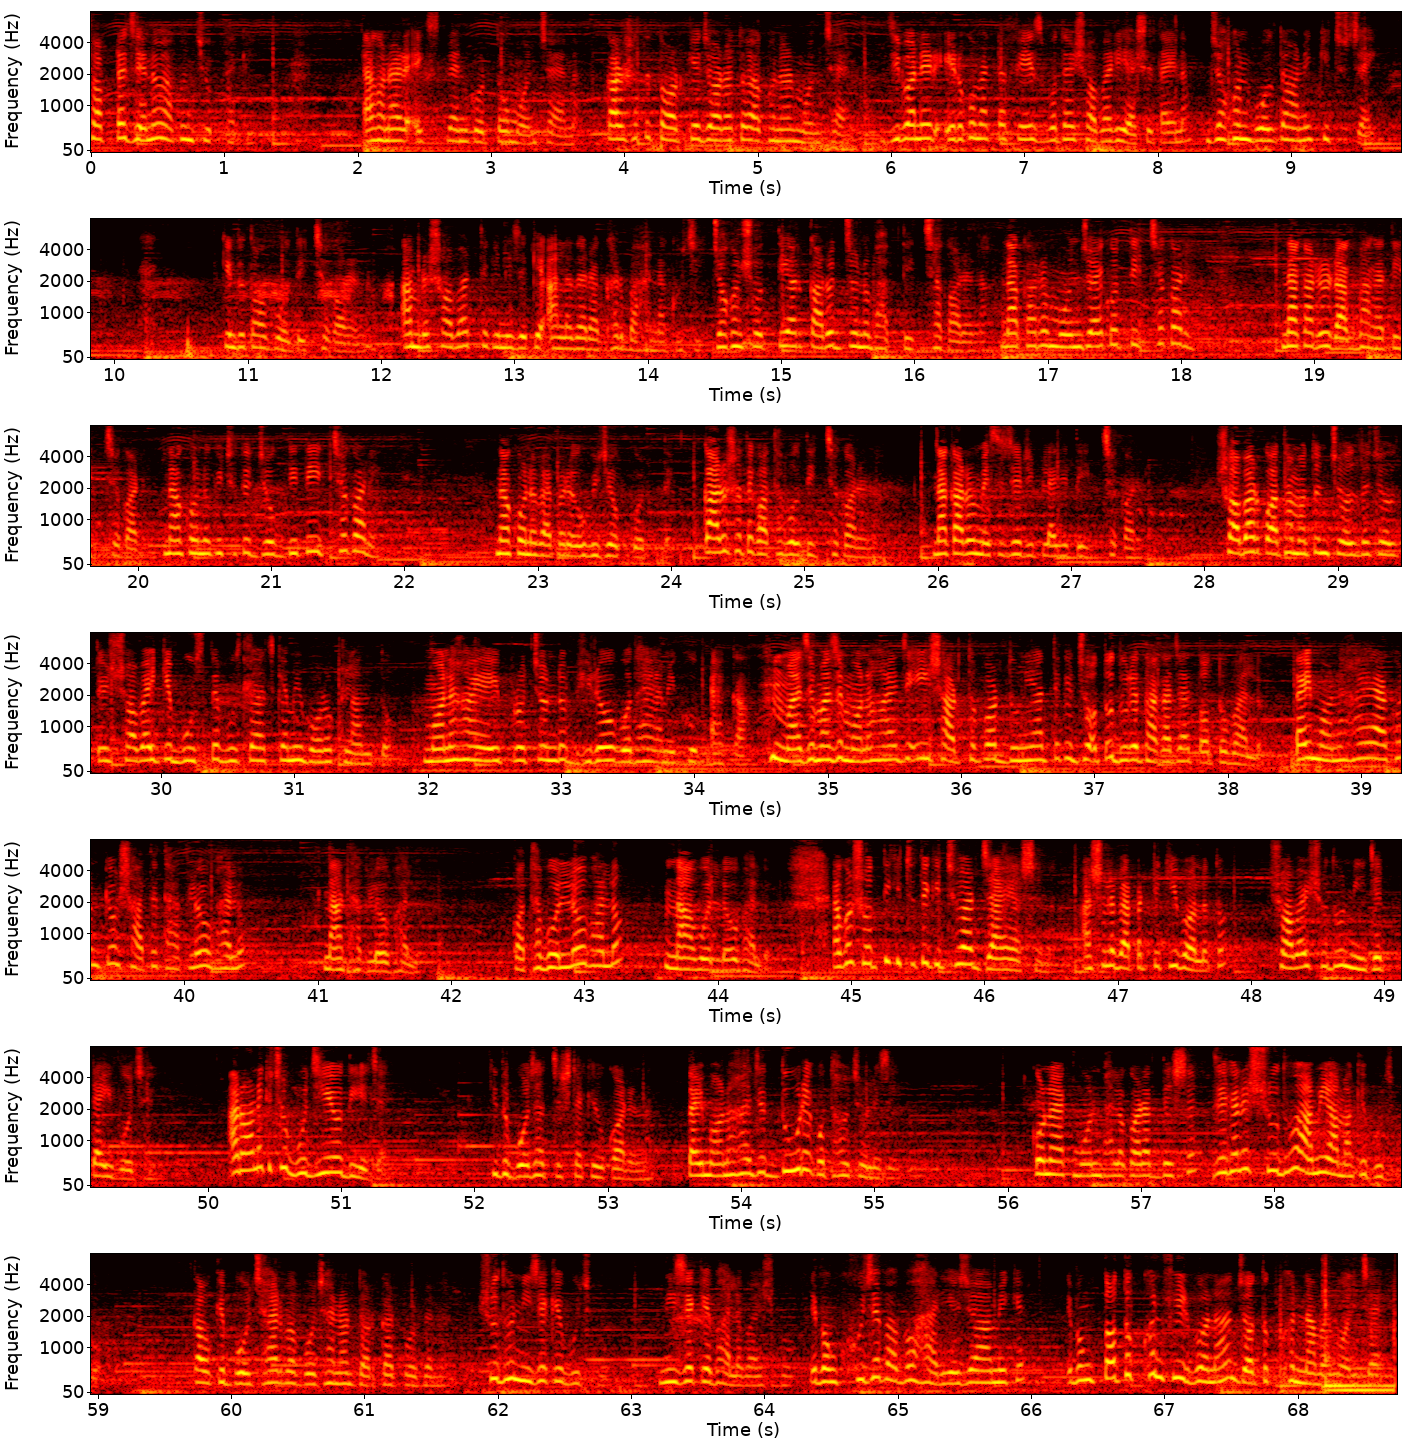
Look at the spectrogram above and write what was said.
সবটা জেনেও এখন চুপ থাকি। এখন আর এক্সপ্লেন করতেও মন চায় না। কারোর সাথে তর্কে জড়াতেও এখন আর মন চায় না। জীবনের এরকম একটা ফেজ বোধহয় সবারই আসে, তাই না? যখন বলতে অনেক কিছু চাই, কিন্তু তাও বলতে ইচ্ছে করে না। আমরা সবার থেকে নিজেকে আলাদা রাখার বাহানা খুঁজি। যখন সত্যি আর কারোর জন্য ভাবতে ইচ্ছা করে না। না কারোর মন জয় করতে ইচ্ছে করে, না কারোর রাগ ভাঙাতে ইচ্ছে করে, না কোনো কিছুতে যোগ দিতে ইচ্ছে করে, না কোনো ব্যাপারে অভিযোগ করতে। কারোর সাথে কথা বলতে ইচ্ছে করে না না কারোর মেসেজে রিপ্লাই দিতে ইচ্ছে করে। সবার কথা মতন চলতে চলতে সবাইকে বুঝতে বুঝতে আজকে আমি বড় ক্লান্ত। মনে হয় এই প্রচণ্ড ভিড়েও বোধহয় আমি খুব একা। মাঝে মাঝে মনে হয় যে এই স্বার্থপর দুনিয়ার থেকে যত দূরে থাকা যায় তত ভালো। তাই মনে হয় এখন কেউ সাথে থাকলেও ভালো, না থাকলেও ভালো। কথা বললেও ভালো, না বললেও ভালো। এখন সত্যি কিছুতে কিছু আর যায় আসে না। আসলে ব্যাপারটা কি বলতো? সবাই শুধু নিজেরটাই বোঝে। আর অনেক কিছু বুঝিয়েও দিয়ে যায়। কিন্তু বোঝার চেষ্টা কেউ করে না। তাই মনে হয় যে দূরে কোথাও চলে যাই। কোনো এক মন ভালো করার দেশে, যেখানে শুধু আমি আমাকে বুঝব। কাউকে বোঝার বা বোঝানোর দরকার পড়বে না। শুধু নিজেকে বুঝব, নিজেকে ভালোবাসবো এবং খুঁজে পাবো হারিয়ে যাওয়া আমিকে এবং ততক্ষণ ফিরবো না যতক্ষণ না আমার মন চায়।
